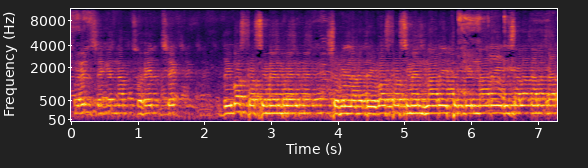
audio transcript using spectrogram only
সোহেল শেখের নাম সোহেল শেখ। দুই বস্তা সিমেন্ট। সোহেল নামে দুই বস্তা সিমেন্ট। নারে তুকির নারে রিসালা নালাকার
